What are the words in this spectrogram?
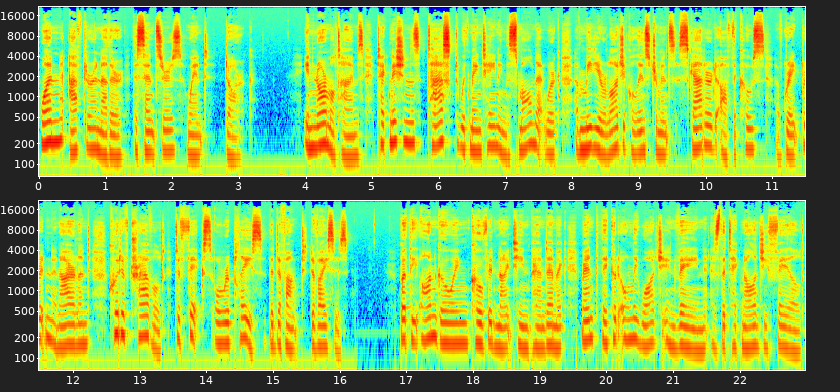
One after another, the sensors went dark. In normal times, technicians tasked with maintaining the small network of meteorological instruments scattered off the coasts of Great Britain and Ireland could have travelled to fix or replace the defunct devices. But the ongoing COVID 19 pandemic meant they could only watch in vain as the technology failed,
